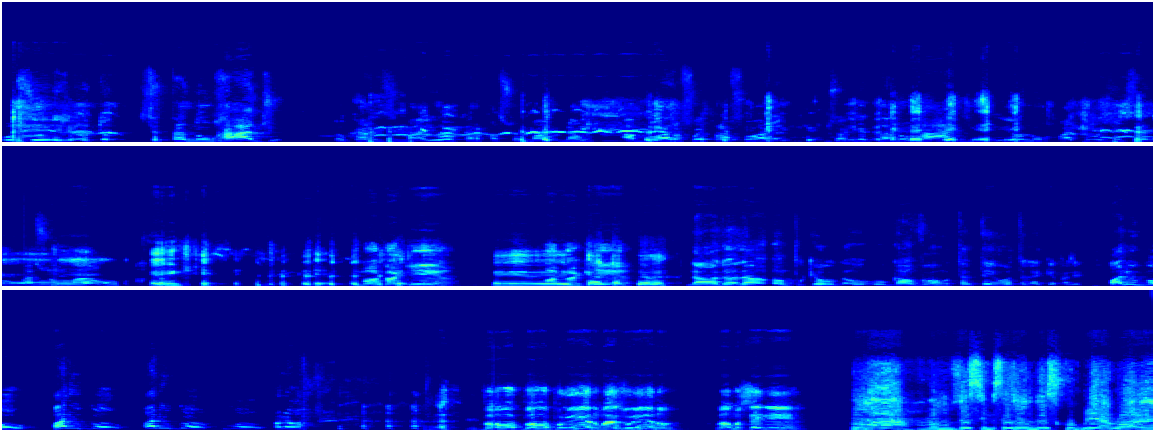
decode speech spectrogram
Ou seja, tô- você está no rádio. Então o cara desmaiou, o cara passou mal. Não, a bola foi para fora. Só que ele está no rádio. E eu no rádio, eu disse que ele passou mal. Motoquinha. Tá Não, não, não, porque o, o- o Galvão tem- outra, né? Que fazia. Olha o gol, olha o gol, olha o gol, gol, olha o Vamos, vamos pro hino? Mais um hino? Vamos, Seninha. Vamos lá, vamos ver se vocês vão descobrir agora.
